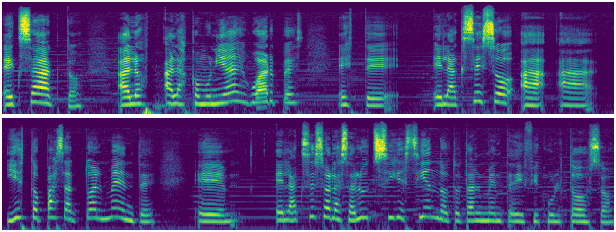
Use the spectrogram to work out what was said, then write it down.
Exacto. A, los, a las comunidades huarpes, este, el acceso a, y esto pasa actualmente, eh, el acceso a la salud sigue siendo totalmente dificultoso.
